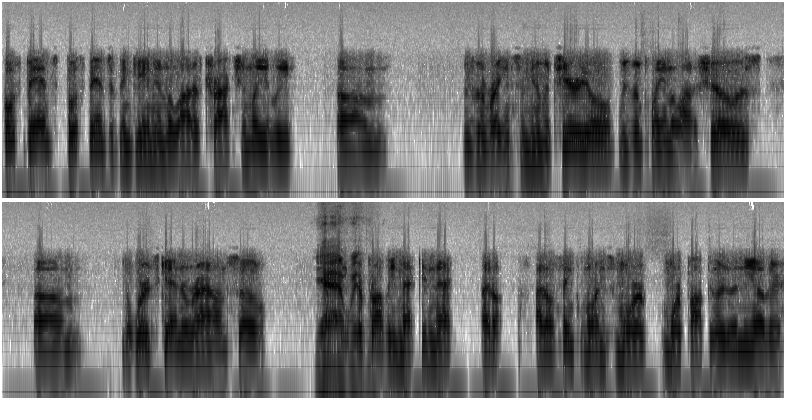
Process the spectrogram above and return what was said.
both bands both bands have been gaining a lot of traction lately. Um, we've been writing some new material. We've been playing a lot of shows. Um, the word's getting around. So yeah, we, they're probably neck and neck. I don't I don't think one's more more popular than the other.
